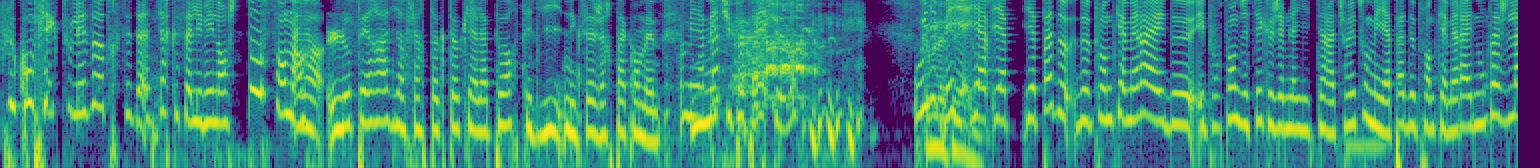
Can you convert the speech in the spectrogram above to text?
plus complet que tous les autres. C'est-à-dire que ça les mélange tous en un. Alors, l'opéra vient faire toc-toc à la porte et dit n'exagère pas quand même. Mais, y a pas tu peux pas suivre. Oui, mais il y a, télévision. y, a, y a pas de, de plan de caméra et de et pourtant Dieu sait que j'aime la littérature et tout, mais il y a pas de plan de caméra et de montage. Là,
